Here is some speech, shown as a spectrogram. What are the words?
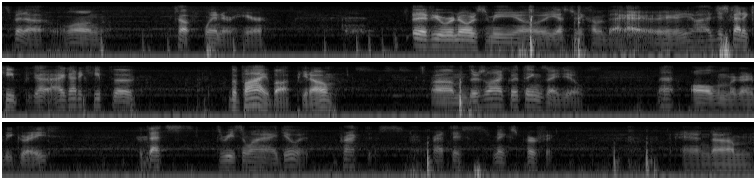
it's been a long, tough winter here. If you were noticing me, you know, yesterday coming back, I, you know, I just gotta keep, I gotta keep the, the vibe up, you know. Um, there's a lot of good things I do. Not all of them are going to be great, but that's the reason why I do it. Practice. Practice makes perfect. And, um,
